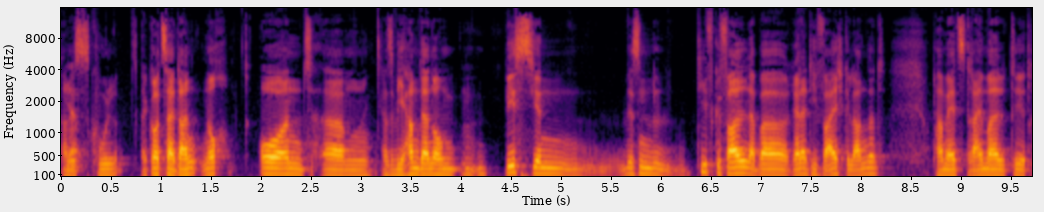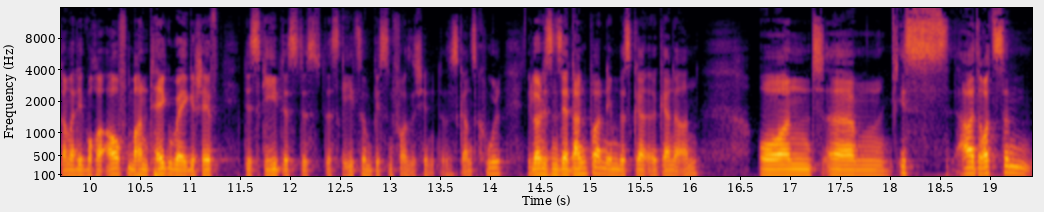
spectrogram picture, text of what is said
Alles ist cool. Gott sei Dank noch. Und ähm, also wir haben da noch ein bisschen, wir sind tief gefallen, aber relativ weich gelandet. Und haben jetzt dreimal, die- dreimal die Woche auf, machen ein Takeaway-Geschäft. Das geht, das, das, das geht so ein bisschen vor sich hin. Das ist ganz cool. Die Leute sind sehr dankbar, nehmen das ge- gerne an. Und ähm, ist, aber trotzdem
